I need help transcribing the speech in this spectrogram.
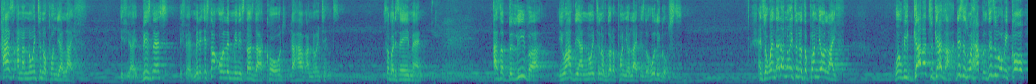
has an anointing upon their life. If you're a business, if you're a minister, it's not only ministers that are called that have anointings. Somebody say amen. As a believer, you have the anointing of God upon your life, is the Holy Ghost. And so when that anointing is upon your life, when we gather together, this is what happens. This is what we call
